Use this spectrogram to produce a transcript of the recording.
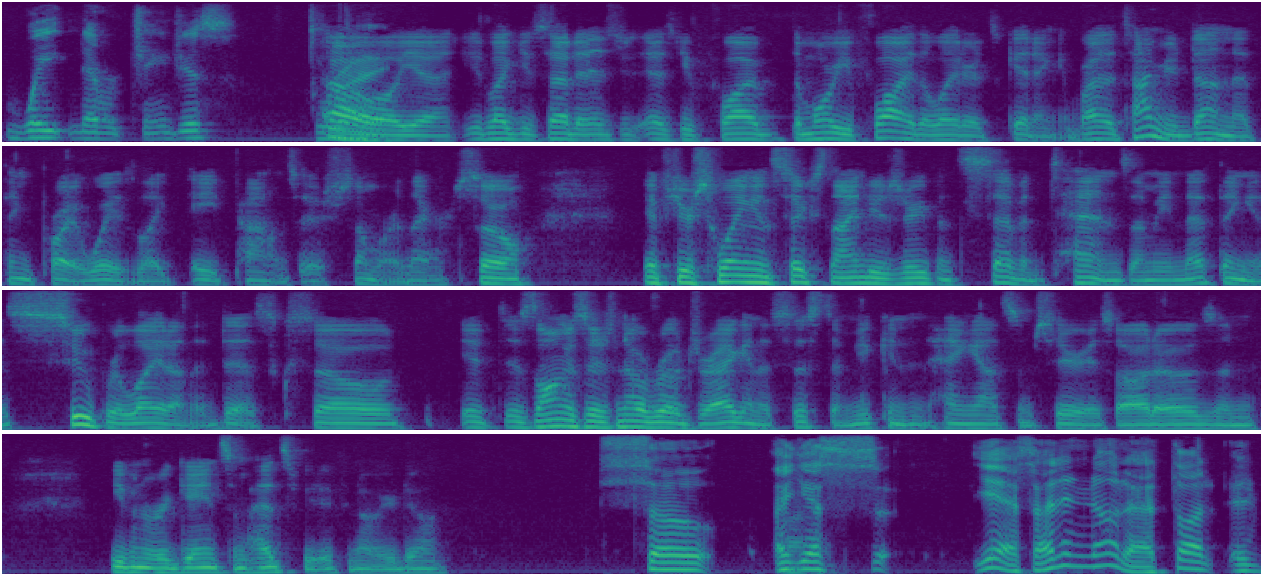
weight never changes? Right. Oh yeah, like you said, as as you fly, the more you fly, the lighter it's getting. And by the time you're done, that thing probably weighs like eight pounds ish, somewhere in there. So if you're swinging six nineties or even seven tens, I mean that thing is super light on the disc. So it, as long as there's no road drag in the system, you can hang out some serious autos and even regain some head speed if you know what you're doing. So I Wow. guess yes, I didn't know that. I thought it,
